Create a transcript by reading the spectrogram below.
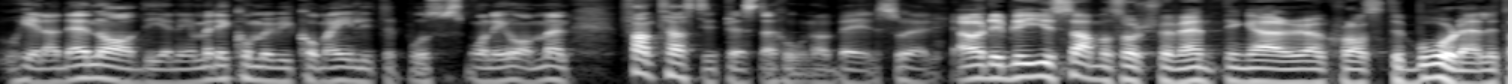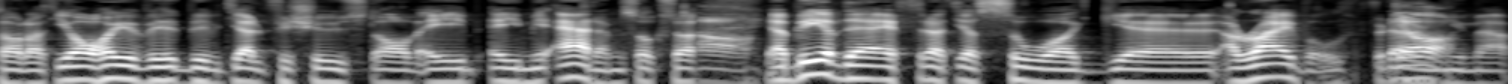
och hela den avdelningen, men det kommer vi komma in lite på så småningom, men fantastisk prestation av Bale, så är det. Ja, det blir ju samma sorts förväntningar across the board ärligt talat. Jag har ju blivit jävligt förtjust av Amy Adams också. Ja. Jag blev det efter att jag såg uh, Arrival, för där Ja. är hon ju med.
